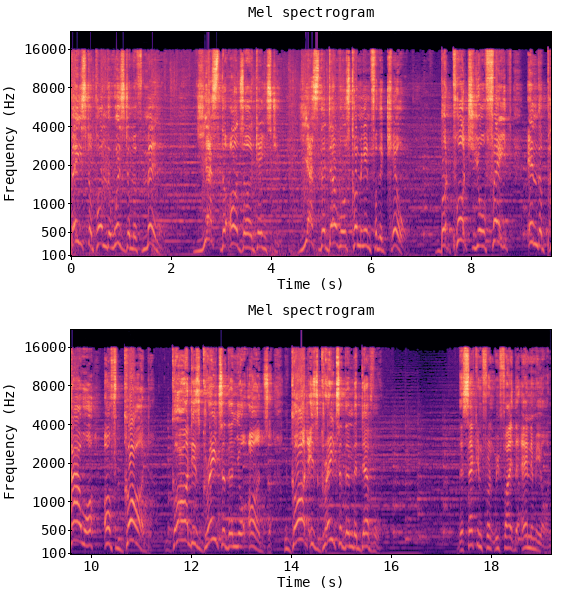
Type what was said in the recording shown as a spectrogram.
based upon the wisdom of men. Yes, the odds are against you. Yes, the devil's coming in for the kill. But put your faith in the power of God. God is greater than your odds. God is greater than the devil. The second front we fight the enemy on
